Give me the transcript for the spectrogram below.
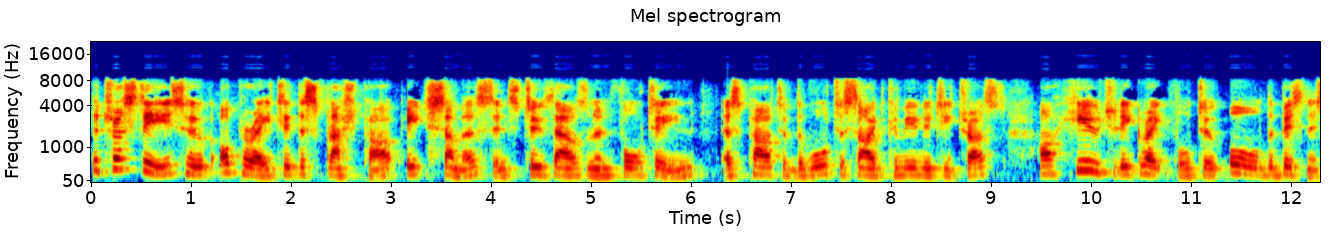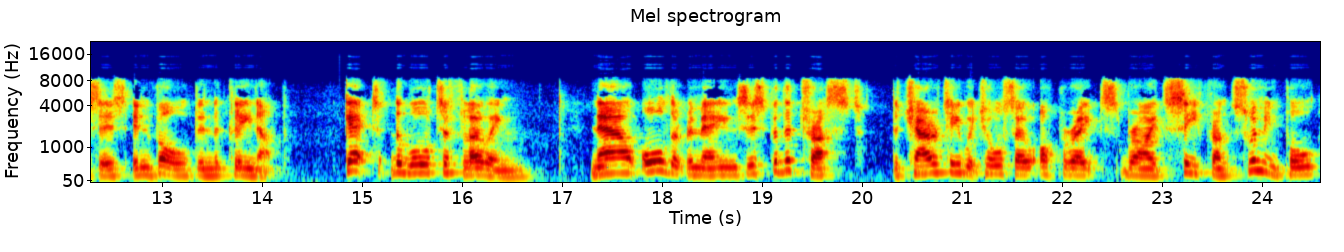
The trustees who have operated the splash park each summer since 2014 as part of the Waterside Community Trust are hugely grateful to all the businesses involved in the clean-up. Get the water flowing. Now all that remains is for the Trust, the charity which also operates Ryde's seafront swimming pool,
